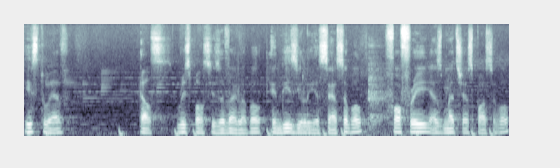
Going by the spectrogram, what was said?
is to have health responses available and easily accessible for free as much as possible.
